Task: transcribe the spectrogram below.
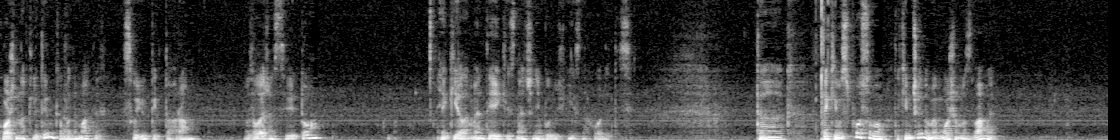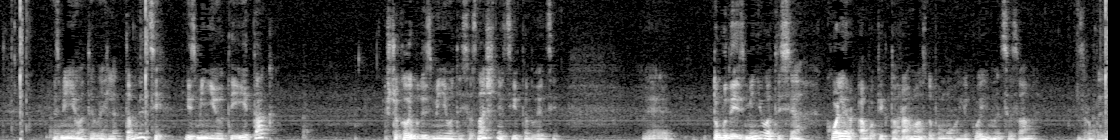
кожна клітинка буде мати свою піктограму. В залежності від того, які елементи, які значення будуть в ній знаходитися. Так, таким способом, таким чином ми можемо з вами змінювати вигляд таблиці і змінювати її так, що коли буде змінюватися значення в цій таблиці, е, то буде і змінюватися колір або піктограма, з допомогою якої ми це з вами зробили.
